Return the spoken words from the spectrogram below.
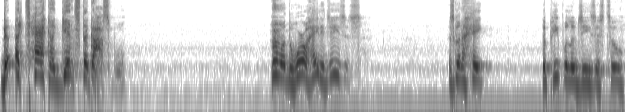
the attack against the gospel. Remember, the world hated Jesus. It's going to hate the people of Jesus too.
